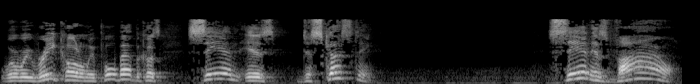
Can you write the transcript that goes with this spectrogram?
where we recoil and we pull back because sin is disgusting. Sin is vile.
